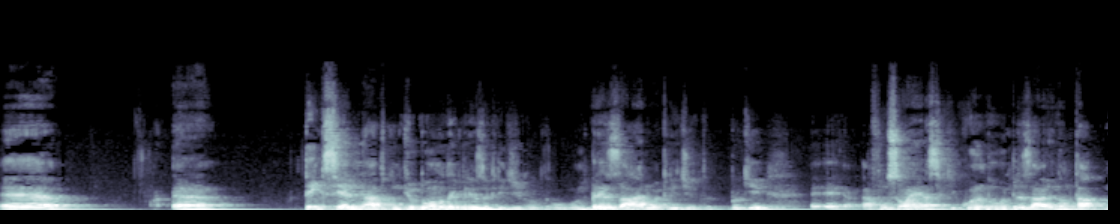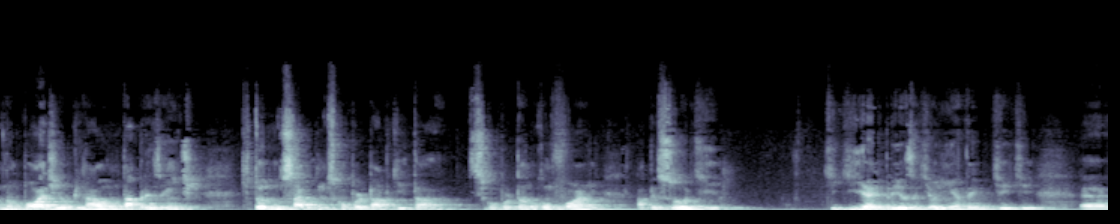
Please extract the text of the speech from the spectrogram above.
é, é, tem que ser alinhado com o que o dono da empresa acredita, o, o empresário acredita. Porque é, é a função é essa, que quando o empresário não, tá, não pode opinar ou não está presente, que todo mundo saiba como se comportar, porque está se comportando conforme a pessoa que, que guia a empresa, que orienta, que, que é,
